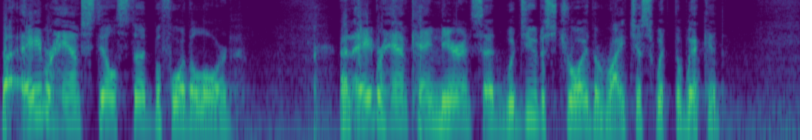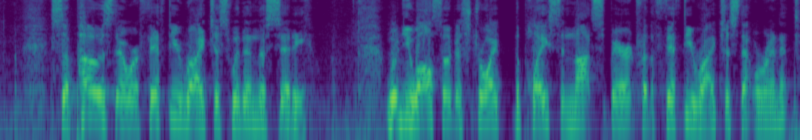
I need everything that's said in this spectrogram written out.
But Abraham still stood before the Lord. And Abraham came near and said, Would you destroy the righteous with the wicked? Suppose there were fifty righteous within the city. Would you also destroy the place and not spare it for the fifty righteous that were in it?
